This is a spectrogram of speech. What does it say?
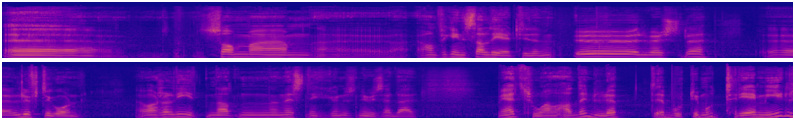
kjelleren. Som han fikk installert i den øverste luftegården. Den var så liten at den nesten ikke kunne snu seg der. Men jeg tror han hadde løpt bortimot tre mil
